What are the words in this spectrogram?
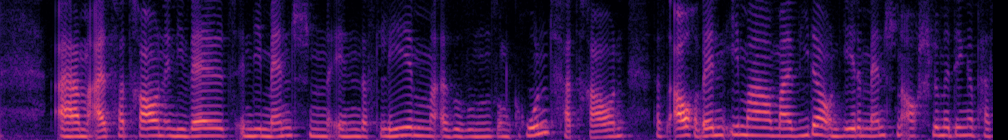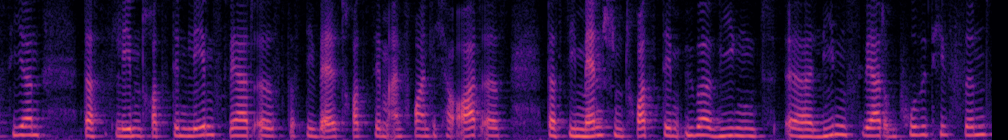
ähm, als Vertrauen in die Welt, in die Menschen, in das Leben, also so ein, so ein Grundvertrauen, dass auch wenn immer mal wieder und jedem Menschen auch schlimme Dinge passieren, dass das Leben trotzdem lebenswert ist, dass die Welt trotzdem ein freundlicher Ort ist, dass die Menschen trotzdem überwiegend äh, liebenswert und positiv sind,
